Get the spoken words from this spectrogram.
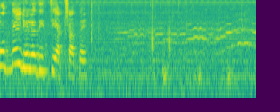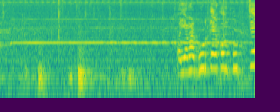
মধ্যেই ঢেলে দিচ্ছি একসাথে। ওই আমার গুড় কীরকম ফুটছে।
